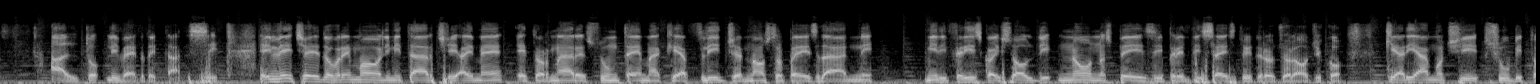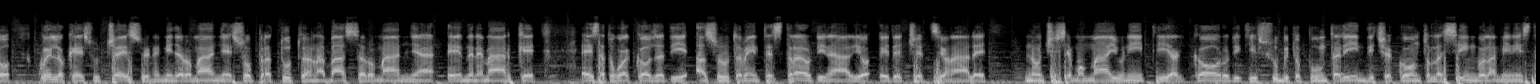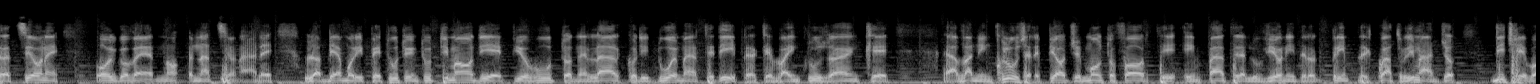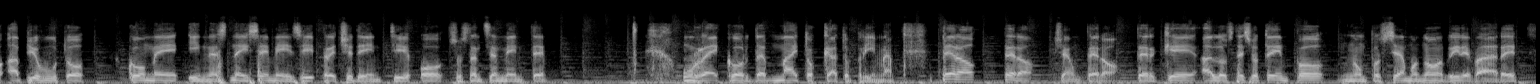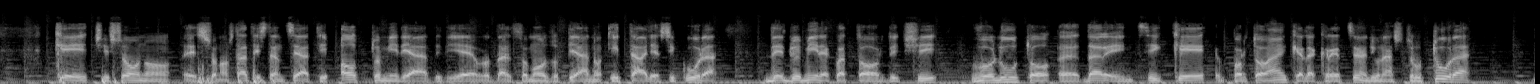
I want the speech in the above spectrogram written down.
alto livello dei tassi. E invece dovremmo limitarci, ahimè, e tornare su un tema che affligge il nostro paese da anni, mi riferisco ai soldi non spesi per il dissesto idrogeologico. Chiariamoci subito, quello che è successo in Emilia Romagna e soprattutto nella bassa Romagna e nelle Marche è stato qualcosa di assolutamente straordinario ed eccezionale non ci siamo mai uniti al coro di chi subito punta l'indice contro la singola amministrazione o il governo nazionale. Lo abbiamo ripetuto in tutti i modi, è piovuto nell'arco di due martedì perché va incluso anche eh, vanno incluse le piogge molto forti e in parte le alluvioni del, del 4 di maggio, dicevo ha piovuto come in, nei sei mesi precedenti o sostanzialmente un record mai toccato prima. Però, però c'è un però, perché allo stesso tempo non possiamo non rilevare che ci sono e sono stati stanziati 8 miliardi di euro dal famoso piano Italia Sicura del 2014 voluto eh, da Renzi che portò anche alla creazione di una struttura,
